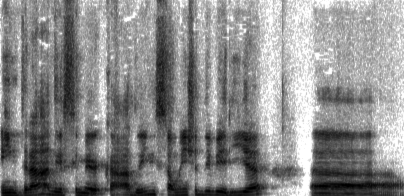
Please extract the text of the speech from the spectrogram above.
entrar nesse mercado inicialmente deveria uh,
